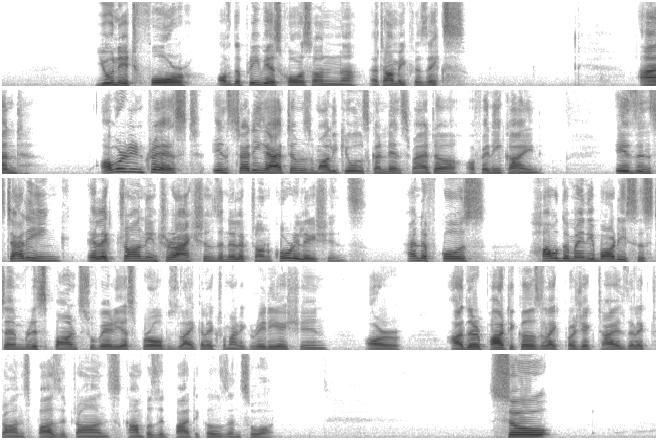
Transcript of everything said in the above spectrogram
unit 4 of the previous course on uh, atomic physics and our interest in studying atoms, molecules, condensed matter of any kind is in studying electron interactions and electron correlations and of course, how the many body system responds to various probes like electromagnetic radiation or other particles like projectiles, electrons, positrons, composite particles and so on. So,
